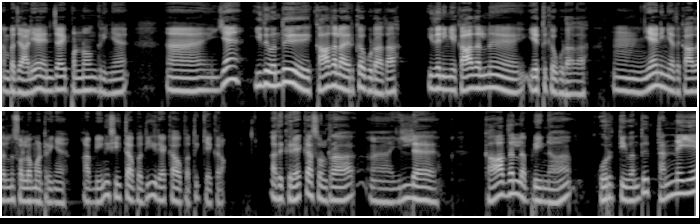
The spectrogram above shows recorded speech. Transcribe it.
நம்ம ஜாலியாக என்ஜாய் பண்ணோங்கிறீங்க. ஏன் இது வந்து காதலாக இருக்கக்கூடாதா? இதை நீங்கள் காதல்னு ஏற்றுக்கக்கூடாதா ஏன் நீங்கள் அதை காதல்னு சொல்ல மாட்டீங்க? அப்படின்னு சீதாபதி ரேக்காவை பார்த்து கேட்குறான் அதுக்கு ரேக்கா சொல்கிறா இல்லை. காதல் அப்படின்னா ஒருத்தி வந்து தன்னையே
